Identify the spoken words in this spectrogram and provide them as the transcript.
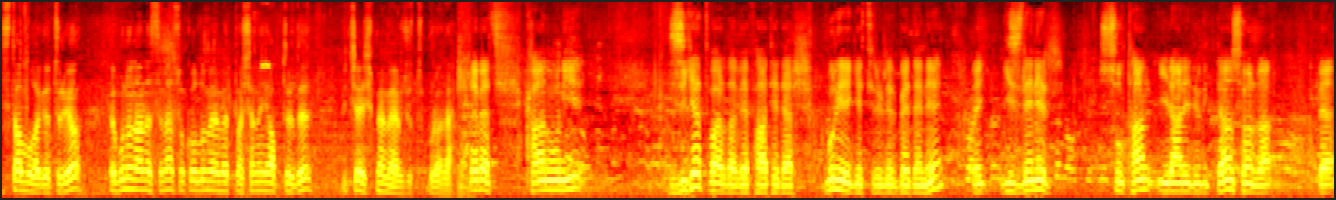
İstanbul'a götürüyor ve bunun anısına Sokollu Mehmet Paşa'nın yaptırdığı bir çeşme mevcut burada. Evet, Kanuni Zigetvar'da vefat eder. Buraya getirilir bedeni ve gizlenir. Sultan ilan edildikten sonra ve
